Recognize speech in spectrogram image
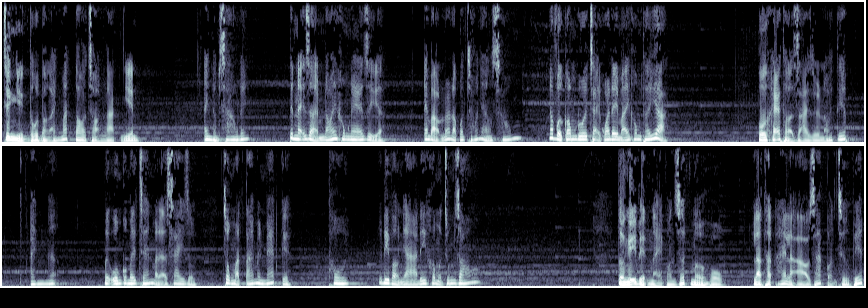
Trinh nhìn tôi bằng ánh mắt to tròn ngạc nhiên. Anh làm sao đấy? Từ nãy giờ em nói không nghe gì à? Em bảo nó là con chó nhà hàng xóm. Nó vừa cong đuôi chạy qua đây mà anh không thấy à? Cô khẽ thở dài rồi nói tiếp. Anh á, Mới uống có mấy chén mà đã say rồi. Trông mặt tái men mét kìa. Thôi đi vào nhà đi, không ở trúng gió. Tôi nghĩ việc này còn rất mơ hồ. Là thật hay là ảo giác còn chưa biết,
